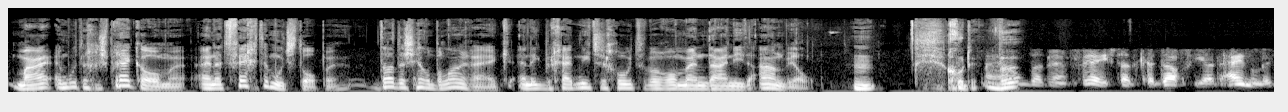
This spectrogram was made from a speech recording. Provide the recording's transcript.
Maar er moet een gesprek komen en het vechten moet stoppen. Dat is heel belangrijk. En ik begrijp niet zo goed waarom men daar niet aan wil. Hm. Goed, we... ja, omdat men vreest dat Gaddafi uiteindelijk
